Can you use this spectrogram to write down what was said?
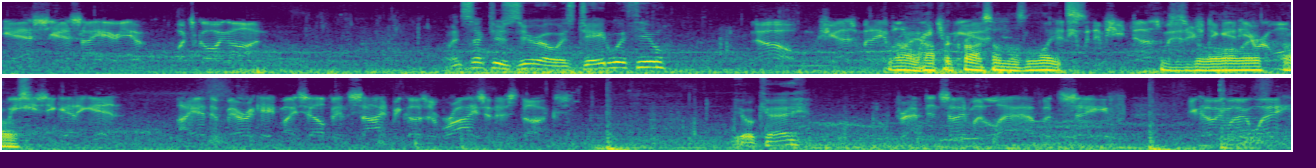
Yes, yes, I hear you. What's going on? I'm in Sector Zero. Is Jade with you? No, she hasn't been able Probably to hop reach me across yet. on those lights. And even if she does Just manage to all get the way here, it won't be easy getting in. I had to barricade myself inside because of Rais and his thugs. You okay? Trapped inside my lab, but safe. You coming my way?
